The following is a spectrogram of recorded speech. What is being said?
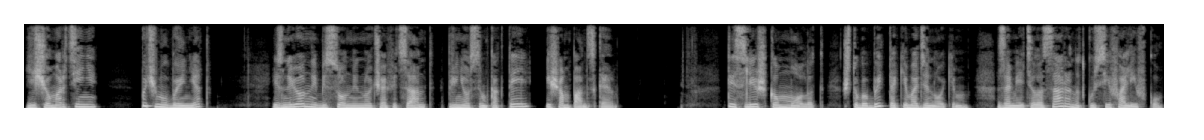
«Еще мартини?» «Почему бы и нет?» Изнуренный бессонной ночью официант принес им коктейль и шампанское. «Ты слишком молод, чтобы быть таким одиноким», — заметила Сара, надкусив оливку.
